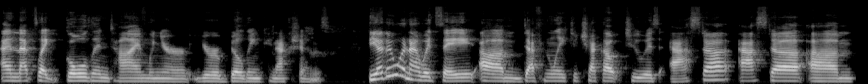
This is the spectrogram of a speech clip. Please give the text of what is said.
And that's like golden time when you're you're building connections. The other one I would say um, definitely to check out too is ASTA. ASTA, um,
